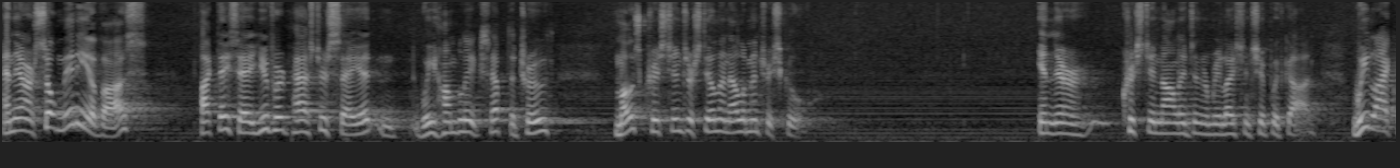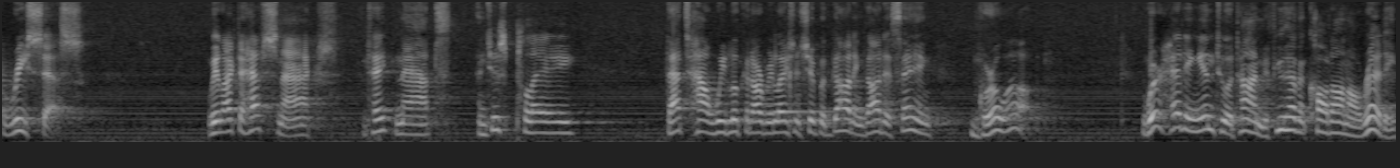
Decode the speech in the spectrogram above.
And there are so many of us, like they say, you've heard pastors say it, and we humbly accept the truth. Most Christians are still in elementary school in their Christian knowledge and their relationship with God. We like recess. We like to have snacks, take naps, and just play that's how we look at our relationship with God, and God is saying, grow up. We're heading into a time, if you haven't caught on already,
